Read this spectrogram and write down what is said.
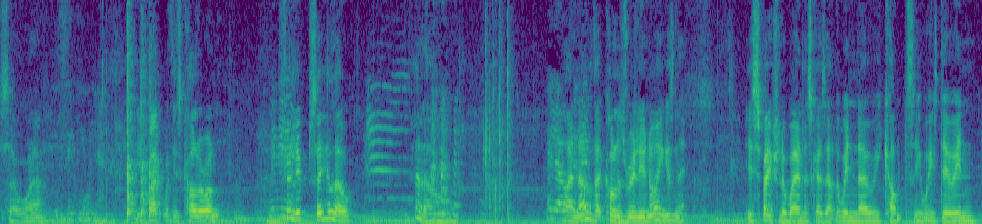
So um, He's he's back with his collar on. Philip, say hello. Hello. Hello. I know that collar's really annoying, isn't it? His spatial awareness goes out the window. He can't see what he's doing.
